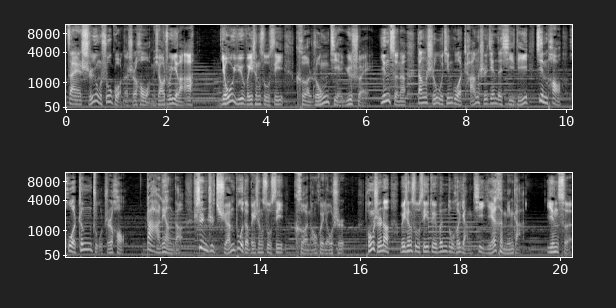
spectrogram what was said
在食用蔬果的时候，我们需要注意了啊。由于维生素 C 可溶解于水，因此呢，当食物经过长时间的洗涤、浸泡或蒸煮之后，大量的甚至全部的维生素 C 可能会流失。同时呢，维生素 C 对温度和氧气也很敏感，因此，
